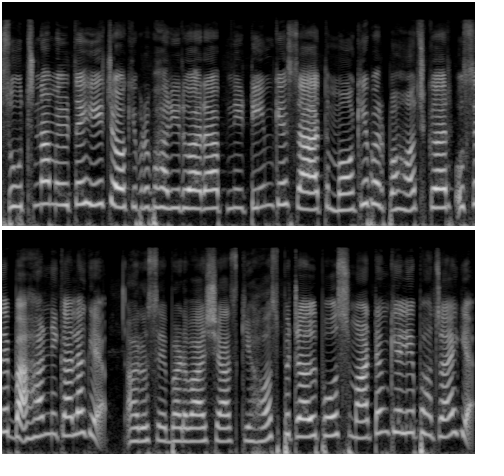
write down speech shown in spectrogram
सूचना मिलते ही चौकी प्रभारी द्वारा अपनी टीम के साथ मौके पर पहुंचकर उसे बाहर निकाला गया और उसे बड़वा शासकीय हॉस्पिटल पोस्टमार्टम के लिए पहुँचाया गया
